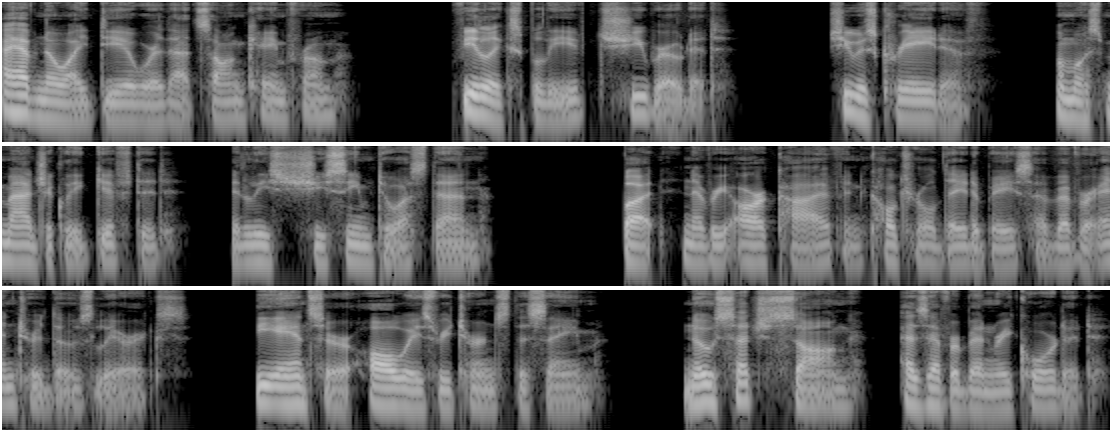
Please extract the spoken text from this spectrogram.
I have no idea where that song came from. Felix believed she wrote it. She was creative, almost magically gifted, at least she seemed to us then. But in every archive and cultural database I've ever entered those lyrics, the answer always returns the same. No such song has ever been recorded.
